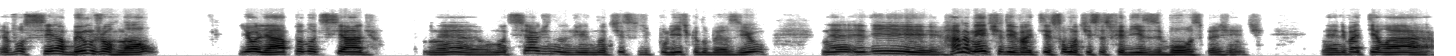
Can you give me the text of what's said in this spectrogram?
é você abrir um jornal e olhar para o noticiário, né? O noticiário de, notícias de política do Brasil, né? Ele raramente ele vai ter só notícias felizes e boas para a gente. Né? Ele vai ter lá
